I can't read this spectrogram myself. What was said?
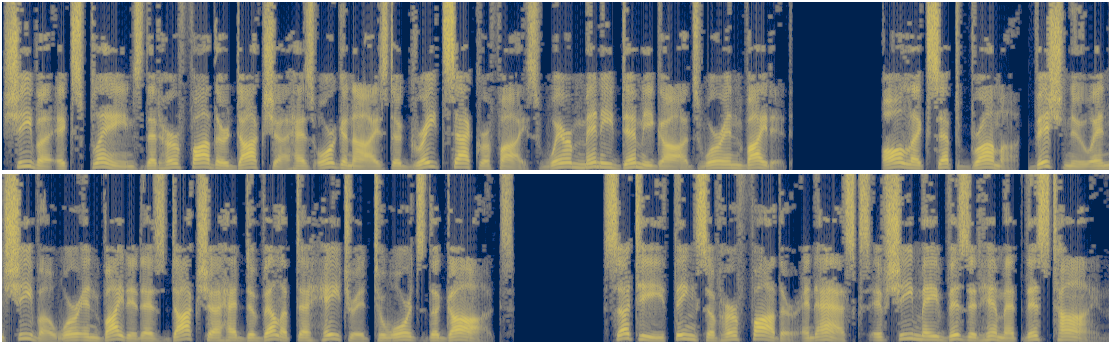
Shiva explains that her father Daksha has organized a great sacrifice where many demigods were invited. All except Brahma, Vishnu and Shiva were invited as Daksha had developed a hatred towards the gods. Sati thinks of her father and asks if she may visit him at this time.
